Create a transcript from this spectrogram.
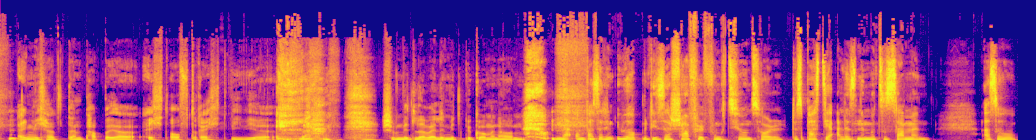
Eigentlich hat dein Papa ja echt oft recht, wie wir ja. schon mittlerweile mitbekommen haben. Und, und was er denn überhaupt mit dieser Shuffle-Funktion soll, das passt ja alles nicht mehr zusammen. Also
